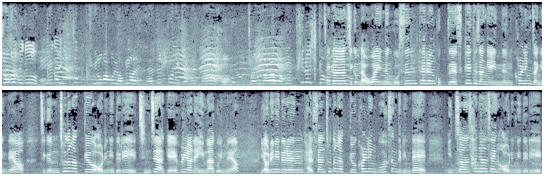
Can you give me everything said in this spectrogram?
쳐가지고 얘가 이쪽 뒤로 가고 여기가 red stone이 되면요 저희가요 여기에 peel을 시켜가지고 제가 지금 나와 있는 곳은 태릉 국제 스케이트장에 있는 컬링장인데요. 지금 초등학교 어린이들이 진지하게 훈련에 임하고 있네요. 이 어린이들은 발산 초등학교 컬링부 학생들인데 2004년생 어린이들이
